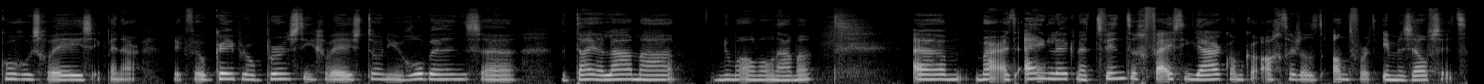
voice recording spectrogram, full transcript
gurus geweest. Ik ben naar weet ik veel, Gabriel Bernstein geweest, Tony Robbins, uh, de Dalai Lama. Noem maar allemaal namen. Ehm, maar uiteindelijk, na 20, 15 jaar, kwam ik erachter dat het antwoord in mezelf zit.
